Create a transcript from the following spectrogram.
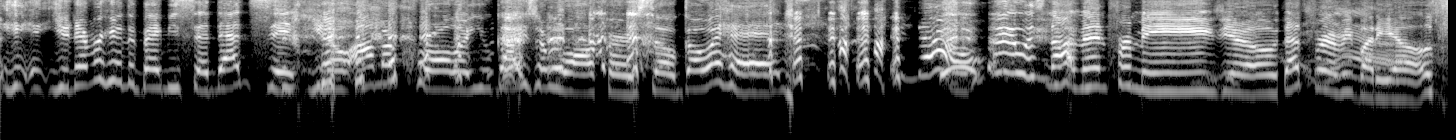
he, you never hear the baby say, "That's it." You know, I'm a crawler. You guys are walkers, so go ahead. no, it was not meant for me. You know, that's for yeah. everybody else.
